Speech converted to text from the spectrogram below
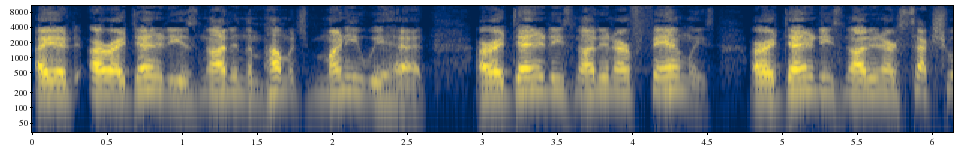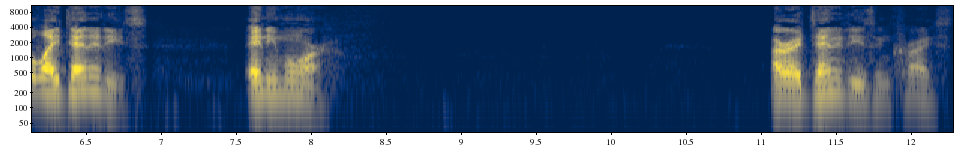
Our identity is not in them, how much money we had. Our identity is not in our families. Our identity is not in our sexual identities anymore. Our identity is in Christ.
